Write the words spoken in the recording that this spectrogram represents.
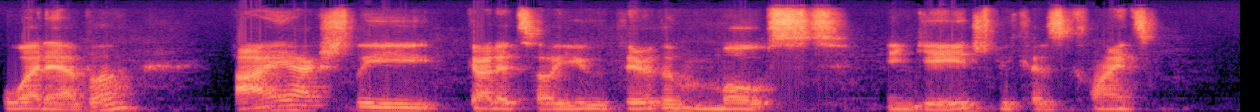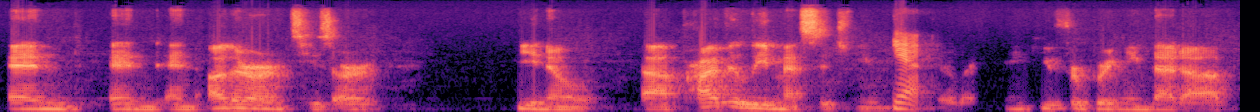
Whatever. I actually got to tell you, they're the most engaged because clients and and and other RMTs are, you know, uh, privately messaging me. Yeah. They're like, "Thank you for bringing that up.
